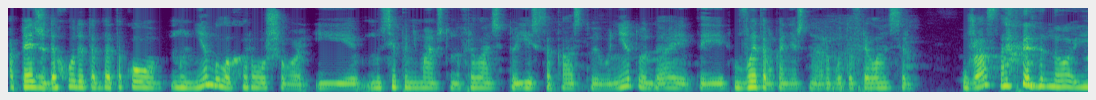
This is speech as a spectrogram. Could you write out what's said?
опять же, дохода тогда такого, ну, не было хорошего, и мы все понимаем, что на фрилансе то есть заказ, то его нету, да, и ты в этом, конечно, работа фрилансер ужасна, но и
